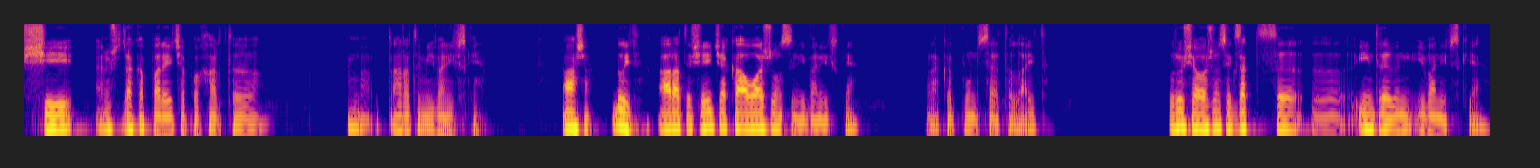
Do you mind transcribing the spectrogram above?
Și nu știu dacă apare aici pe hartă, nu, arată Ivanivske. Așa, uite, arată și aici că au ajuns în Ivanivske, dacă pun satellite. Rușii au ajuns exact să uh, intre în Ivanivske,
